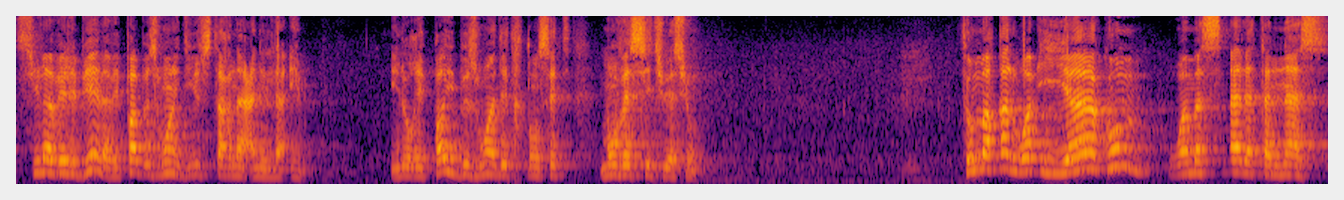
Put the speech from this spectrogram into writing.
s'il avait les biens il n'avait pas besoin il dit yustarna anil la'im il n'aurait pas eu besoin d'être dans cette mauvaise situation. ثم قال وإياكم ومسألة الناس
